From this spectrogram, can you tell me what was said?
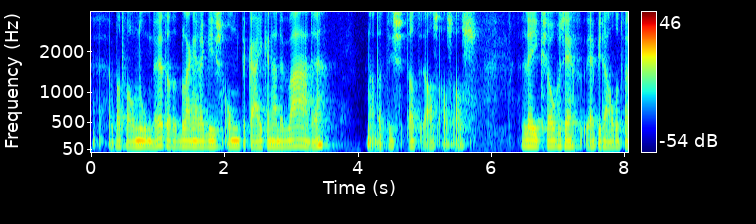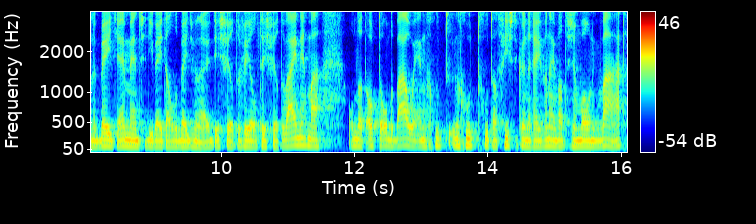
eh, wat we al noemden, hè, dat het belangrijk is om te kijken naar de waarde. Nou, dat is dat als, als, als leek zo gezegd, heb je daar altijd wel een beetje. Hè? Mensen die weten altijd een beetje van, dit is veel te veel, het is veel te weinig. Maar om dat ook te onderbouwen en goed, een goed, goed advies te kunnen geven van, hey, wat is een woning waard?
